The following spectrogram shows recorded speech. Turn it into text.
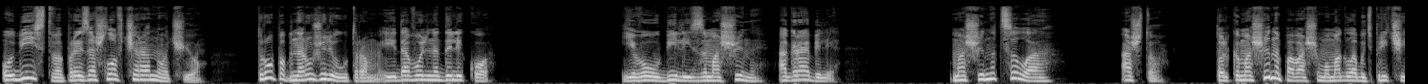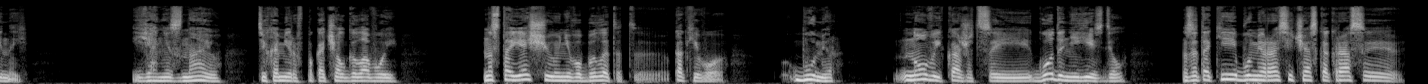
Убийство произошло вчера ночью. Труп обнаружили утром и довольно далеко. Его убили из-за машины, ограбили. Машина цела. А что? Только машина, по-вашему, могла быть причиной? Я не знаю. Тихомиров покачал головой. Настоящий у него был этот, э, как его, бумер. Новый, кажется, и года не ездил. За такие бумера сейчас как раз и...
